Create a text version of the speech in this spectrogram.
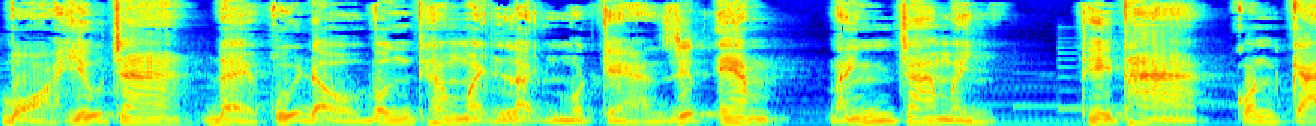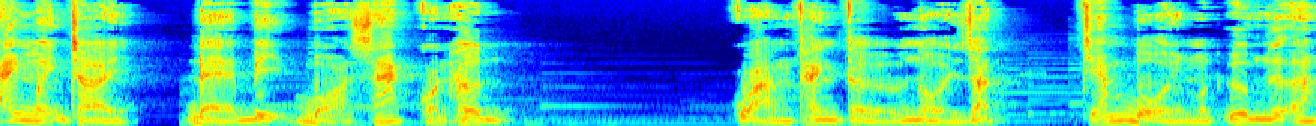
bỏ hiếu cha để cúi đầu vâng theo mệnh lệnh một kẻ giết em, đánh cha mình, thì thà con cãi mệnh trời để bị bỏ xác còn hơn. Quảng thanh tử nổi giận, chém bồi một gươm nữa.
